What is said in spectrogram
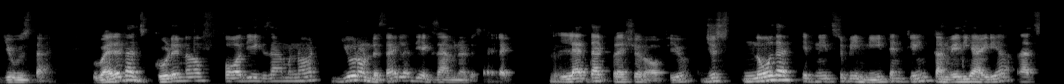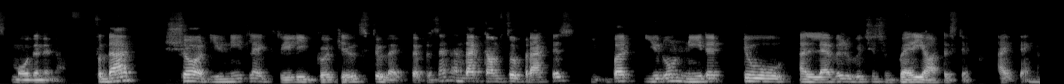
use that. Whether that's good enough for the exam or not, you don't decide. Let the examiner decide. Like let that pressure off you. Just know that it needs to be neat and clean. Convey the idea. That's more than enough. For that, sure, you need like really good skills to like represent, and that comes to practice. But you don't need it to a level which is very artistic. I think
